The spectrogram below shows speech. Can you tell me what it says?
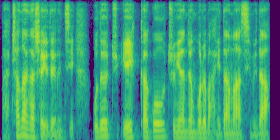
맞춰 나가셔야 되는지 오늘 주- 유익하고 중요한 정보를 많이 담아왔습니다.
